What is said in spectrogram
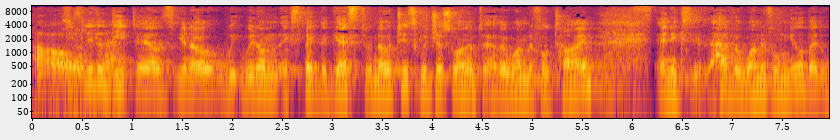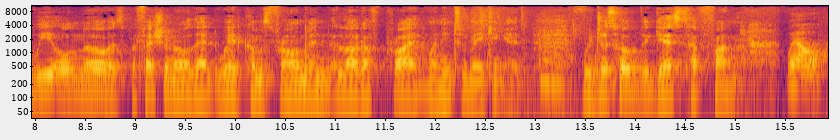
Oh, These little okay. details, you know, we, we don't expect the guests to notice. We just want them to have a wonderful time and ex- have a wonderful meal. But we all know as professionals that where it comes from and a lot of pride went into making it. Mm. We just hope the guests have fun. Well,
